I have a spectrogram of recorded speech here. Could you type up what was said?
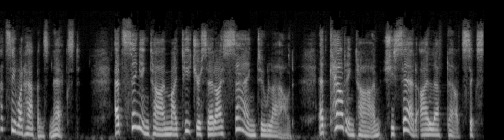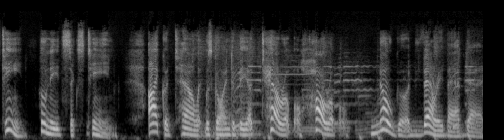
Let's see what happens next. At singing time, my teacher said I sang too loud. At counting time, she said I left out 16. Who needs 16? I could tell it was going to be a terrible, horrible, no good, very bad day.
